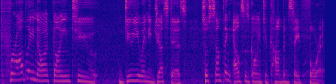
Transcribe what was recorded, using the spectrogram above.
probably not going to do you any justice. So something else is going to compensate for it.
